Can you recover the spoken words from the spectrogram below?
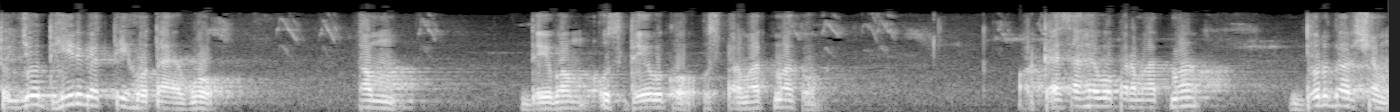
तो जो धीर व्यक्ति होता है वो तम देवम, उस देव को, उस परमात्मा को, और कैसा है वो परमात्मा? दुर्दर्शम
